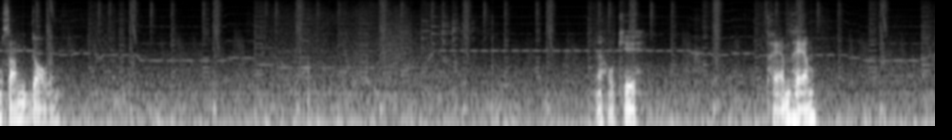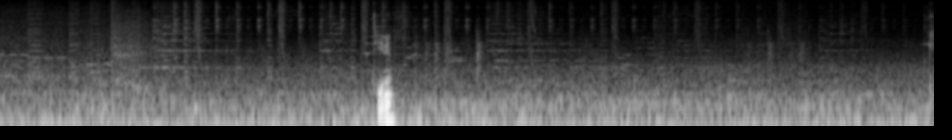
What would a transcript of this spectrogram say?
ต้องซ้ำอีกดอกหนึงอะโอเค แถมแถมทีนึงโอเค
